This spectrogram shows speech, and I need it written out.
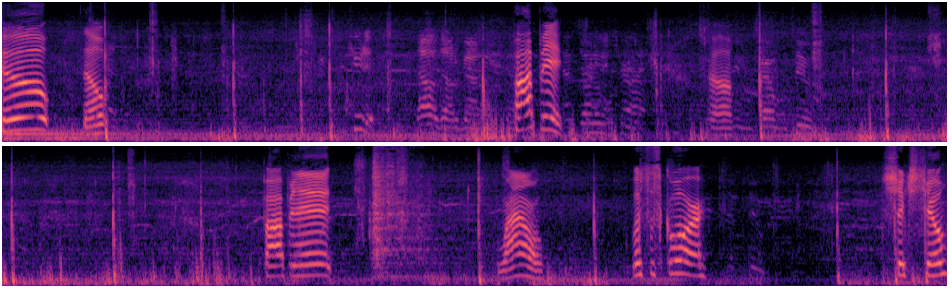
Two. Nope. Shoot it. That was out of bounds. Pop it. Don't even try. Oh, Travel too. popping it. Wow. What's the score? 6-2.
